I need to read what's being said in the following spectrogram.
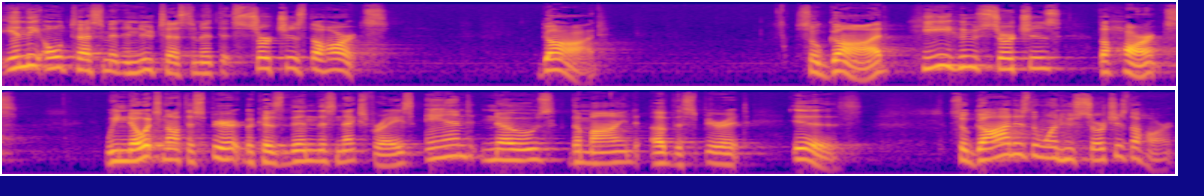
in the Old Testament and New Testament that searches the hearts? God. So, God, He who searches the hearts, we know it's not the Spirit because then this next phrase, and knows the mind of the Spirit is. So, God is the one who searches the heart.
